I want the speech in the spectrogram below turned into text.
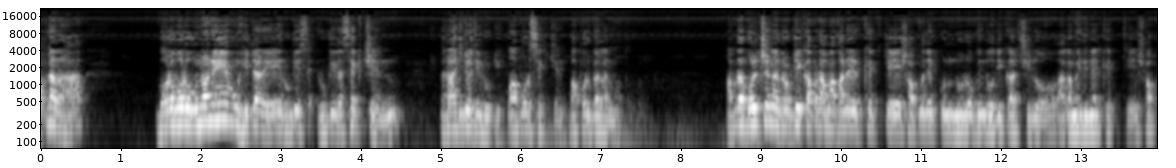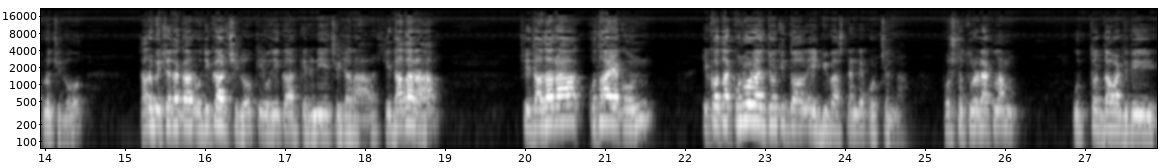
আপনারা বড় বড় উনুনে এবং হিটারে রুটি রুটিটা সেকছেন রাজনৈতিক রুটি, পাপড় সেকছেন পাপড় বেলার মতো করে। আপনারা বলছেন না, রুটি, কাপড়া, মাখানের ক্ষেত্রে স্বপ্নদেব কুণ্ডুরও কিন্তু অধিকার ছিল, আগামী দিনের ক্ষেত্রে স্বপ্ন ছিল। তারও বেঁচে থাকার অধিকার ছিল, কি অধিকার কেড়ে নিয়েছে যারা সেই দাদারা, সে দাদারা কোথায় এখন? এ কথা কোনো রাজনৈতিক দল এই বিবাহ স্ট্যান্ডে করছেন না। প্রশ্ন তুলে রাখলাম। উত্তর দেওয়ার যদি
